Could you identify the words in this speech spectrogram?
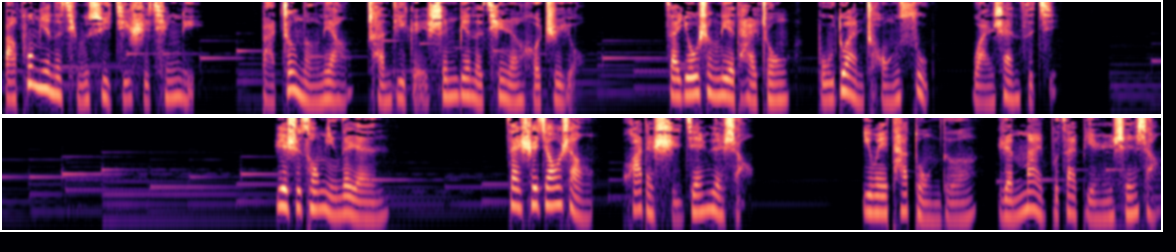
把负面的情绪及时清理，把正能量传递给身边的亲人和挚友。在优胜劣汰中不断重塑、完善自己。越是聪明的人，在社交上花的时间越少，因为他懂得人脉不在别人身上，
